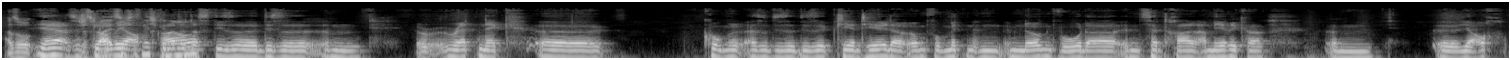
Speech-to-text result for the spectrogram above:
Also, ja, also ich glaube ich ja auch nicht gerade, genau. dass diese, diese ähm, Redneck äh, komisch, also diese, diese Klientel da irgendwo mitten in, im Nirgendwo da in Zentralamerika, ähm, äh, ja auch,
